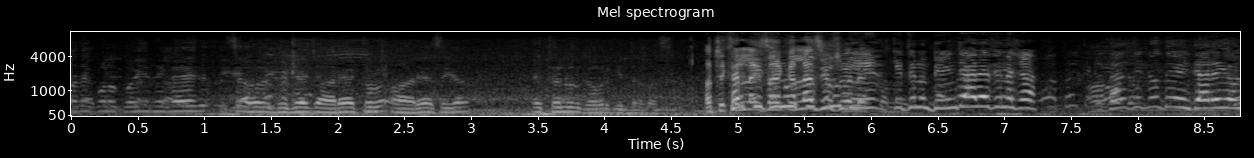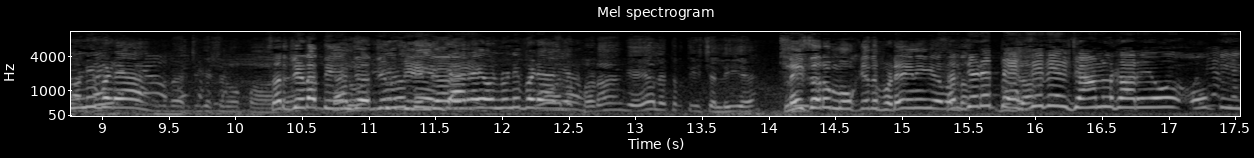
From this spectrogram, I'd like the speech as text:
ਉਹਦੇ ਕੋਲ ਕੋਈ ਨਹੀਂ ਗਏ ਦੂਜੇ ਚ ਆ ਰਿਹਾ ਇੱਥੋਂ ਆ ਰਿਹਾ ਸੀਗਾ ਇੱਥੋਂ ਨੂੰ ਰਿਕਵਰ ਕੀਤਾ ਬਸ। ਅੱਛਾ ਕੱਲਾ ਹੀ ਕੱਲਾ ਸੀ ਉਸ ਵੇਲੇ? ਕਿਸੇ ਨੂੰ ਦੇਣ ਜਾ ਰਹੇ ਸੀ ਨਸ਼ਾ? ਸਰ ਜਿਹਨੂੰ ਦੇਣ ਜਾ ਰਹੇ ਉਹਨੂੰ ਨਹੀਂ ਫੜਿਆ। ਇਨਵੈਸਟੀਗੇਸ਼ਨ ਉਹ ਪਾ ਸਰ ਜਿਹੜਾ ਦੇਂਜਰ ਜਿਹਨੂੰ ਜਿਹਨੂੰ ਦੇਣ ਜਾ ਰਹੇ। ਉਹਨੂੰ ਨਹੀਂ ਫੜਿਆ ਗਿਆ। ਫੜਾਂਗੇ ਹਲੇ ਤਫਤੀਸ਼ ਚੱਲੀ ਹੈ। ਨਹੀਂ ਸਰ ਉਹ ਮੌਕੇ ਤੇ ਫੜਿਆ ਹੀ ਨਹੀਂ ਗਿਆ ਸਰ। ਜਿਹੜੇ ਪੈਸੇ ਦੇ ਇਲਜ਼ਾਮ ਲਗਾ ਰਹੇ ਹੋ ਉਹ ਕੀ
